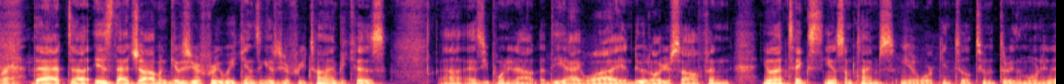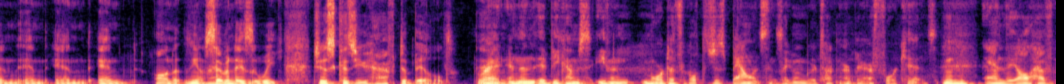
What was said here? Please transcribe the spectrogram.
Right. that uh, is that job and gives you your free weekends and gives you your free time because uh, as you pointed out a DIY and do it all yourself and you know that takes you know sometimes you know working till two and three in the morning and and and and on a, you know seven days a week just because you have to build Right. Um, and then it becomes even more difficult to just balance things. Like when we were talking earlier, I have four kids mm-hmm. and they all have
